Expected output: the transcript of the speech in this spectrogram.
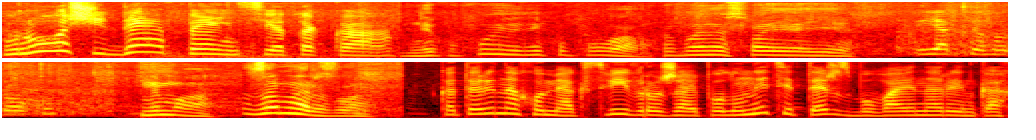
Гроші, де пенсія така? Не купую, не купував. У мене своя є. Як цього року? Нема. Замерзла. Катерина Хомяк свій врожай полуниці теж збуває на ринках.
